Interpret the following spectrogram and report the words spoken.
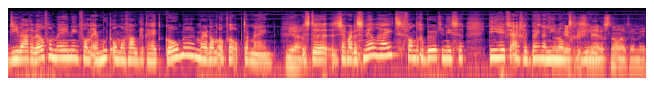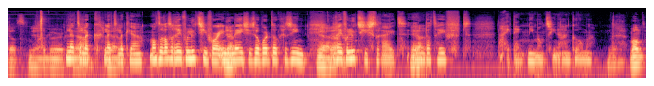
die waren wel van mening van er moet onafhankelijkheid komen, maar dan ook wel op termijn. Ja. Dus de, zeg maar, de snelheid van de gebeurtenissen, die heeft eigenlijk bijna Zo'n niemand revolutionaire gezien. snelheid waarmee dat Ja. gebeurt. Letterlijk, letterlijk ja. Want er was een revolutie voor Indonesië, zo wordt het ook gezien. ja. De revolutiestrijd. Ja. En dat heeft, nou, ik denk, niemand zien aankomen. Want,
